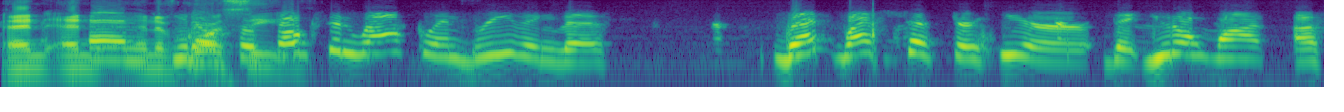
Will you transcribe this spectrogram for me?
And and and, of you course, know, for the, folks in Rockland breathing this, let Westchester hear that you don't want us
